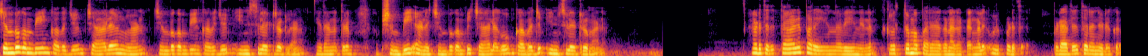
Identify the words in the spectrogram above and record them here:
ചെമ്പ് കമ്പിയും കവചവും ചാലകങ്ങളാണ് ചെമ്പ് കമ്പിയും കവചവും ഇൻസുലേറ്ററുകളാണ്. ഏതാണ് ഉത്തരം? ഓപ്ഷൻ ബി ആണ് ചെമ്പ് കമ്പി ചാലകവും കവചം ഇൻസുലേറ്ററുമാണ്. അടുത്തത് താഴെ പറയുന്നവയിൽ നിന്നും കൃത്രിമ പരാഗണ ഘട്ടങ്ങളിൽ ഉൾപ്പെടുത്തുക പെടാത്തത് തിരഞ്ഞെടുക്കുക.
